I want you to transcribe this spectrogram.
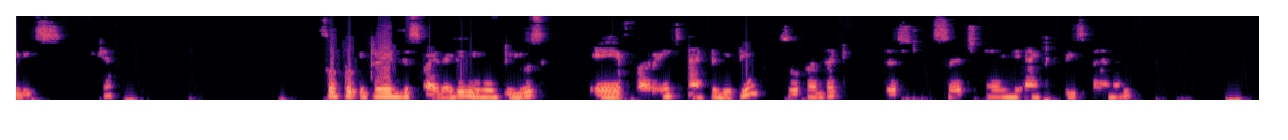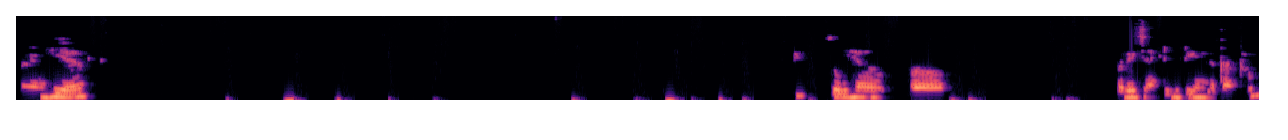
IDs. So to iterate this file ID, we need to use a for each activity. So for that, just search in the activities panel, and here so we have uh, for each activity in the control.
